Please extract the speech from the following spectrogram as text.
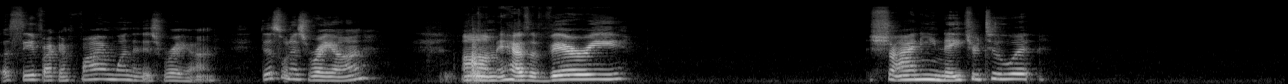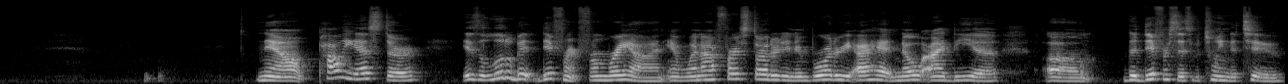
Let's see if I can find one that is rayon. This one is rayon. Um, it has a very shiny nature to it. Now, polyester is a little bit different from rayon. And when I first started in embroidery, I had no idea um, the differences between the two.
